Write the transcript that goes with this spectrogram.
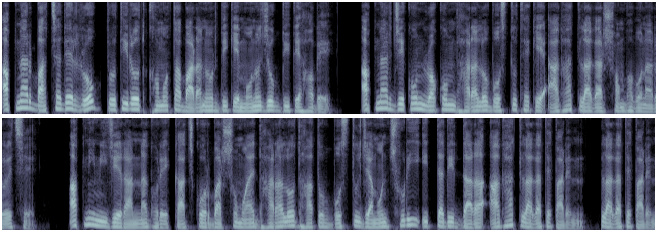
আপনার বাচ্চাদের রোগ প্রতিরোধ ক্ষমতা বাড়ানোর দিকে মনোযোগ দিতে হবে। আপনার যে কোন রকম ধারালো বস্তু থেকে আঘাত লাগার সম্ভাবনা রয়েছে। আপনি নিজে রান্নাঘরে কাজ করবার সময় ধারালো ধাতব বস্তু যেমন ছুরি ইত্যাদির দ্বারা আঘাত লাগাতে পারেন লাগাতে পারেন।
